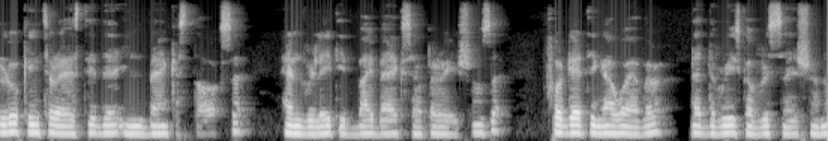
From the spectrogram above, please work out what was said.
look interested in bank stocks and related buybacks operations, forgetting, however, that the risk of recession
